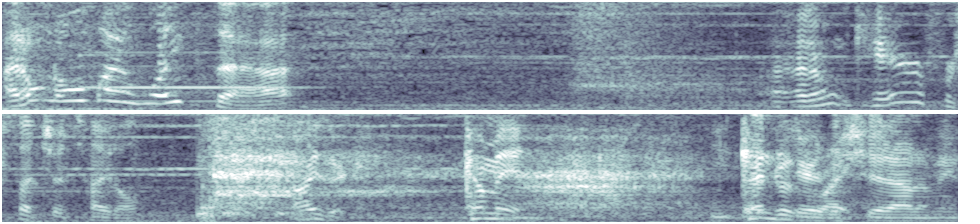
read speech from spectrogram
I don't know if I like that. I don't care for such a title. Isaac, come in. That Kendra's scared the shit out of me.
